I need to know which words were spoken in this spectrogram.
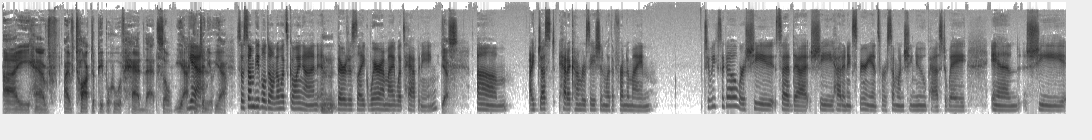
I have I've talked to people who have had that. So yeah, Yeah. continue. Yeah. so some people don't know what's going on and Mm-hmm. they're just like where am i what's happening Yes. Um, I just had a conversation with a friend of mine two weeks ago where she said that she had an experience where someone she knew passed away and she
